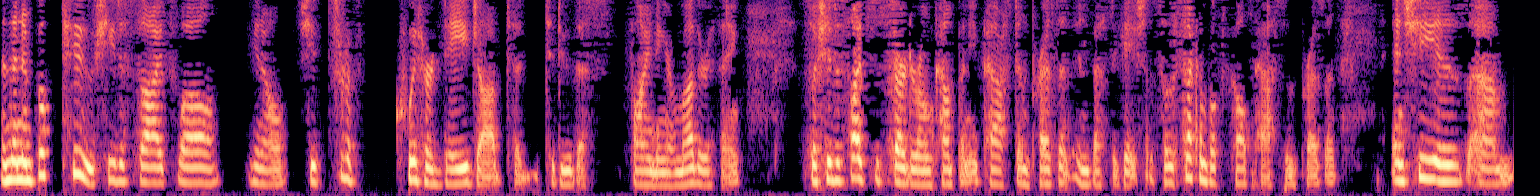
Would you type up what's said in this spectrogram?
And then in book two, she decides, well, you know, she sort of quit her day job to, to do this finding her mother thing. So she decides to start her own company, Past and Present Investigation. So the second book's called Past and Present. And she is, um,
